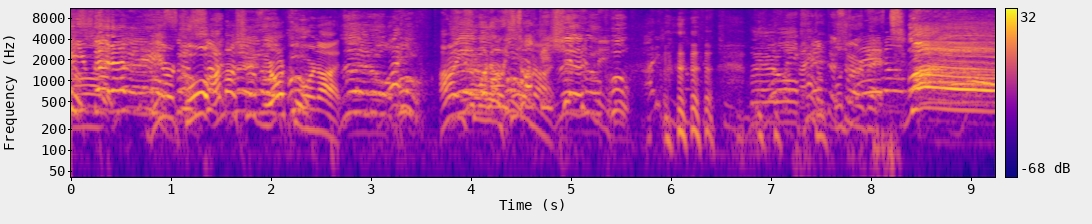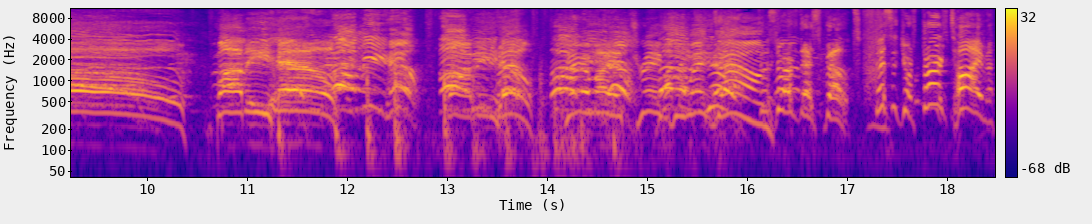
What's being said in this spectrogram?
You mad at me? We were cool. I'm not sure if we are cool or not. I'm not even sure What if we're cool or talking not. shit to me? I don't deserve it. Whoa! Bobby Hill! Bobby Hill. Bobby Hill! Jeremiah Triggs who went down. deserve this belt. This is your third time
